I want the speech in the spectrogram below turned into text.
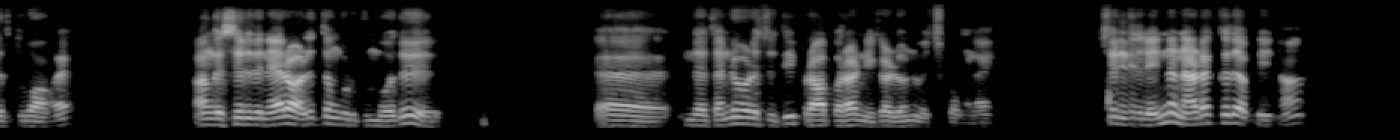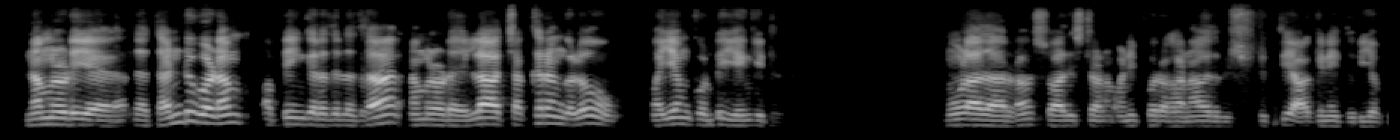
நிறுத்துவாங்க அங்க சிறிது நேரம் அழுத்தம் கொடுக்கும்போது இந்த தண்டுவடை சுத்தி ப்ராப்பரா நிகழும்னு வச்சுக்கோங்களேன். சரி இதுல என்ன நடக்குது அப்படின்னா நம்மளுடைய அந்த தண்டுவடம் அப்படிங்கிறதுல தான் நம்மளோட எல்லா சக்கரங்களும் மையம் கொண்டு இயங்கிட்டு இருக்கு. மூலாதாரம் சுவாதிஷ்டானம் மணிப்பூரக அநாகத விசுத்தி ஆக்கினை துரியம்.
